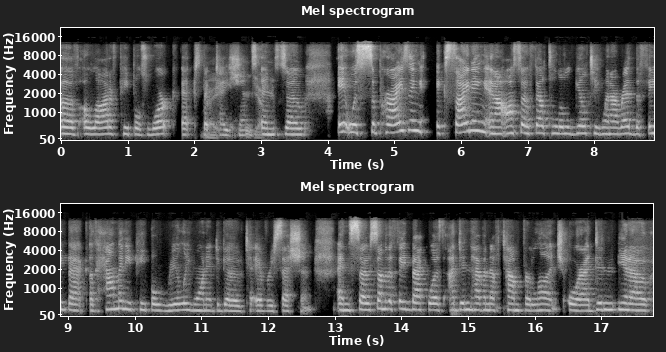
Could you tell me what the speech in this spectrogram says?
of a lot of people's work expectations. Right. Yep. And so it was surprising, exciting, and I also felt a little guilty when I read the feedback of how many people really wanted to go to every session. And so some of the feedback was I didn't have enough time for lunch, or I didn't, you know,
